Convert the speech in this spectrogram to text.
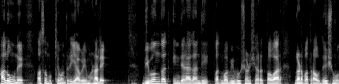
हाल होऊ नये असं मुख्यमंत्री यावेळी म्हणाले. दिवंगत इंदिरा गांधी पद्मविभूषण शरद पवार गणपतराव देशमुख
